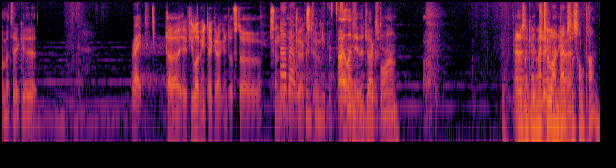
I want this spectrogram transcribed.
I'm gonna take it. Right. Uh, if you let me take it, I can just uh send How it like about we Jax too. I only need a Jax another time? one. It was like I good meant two chain on bench this whole time.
